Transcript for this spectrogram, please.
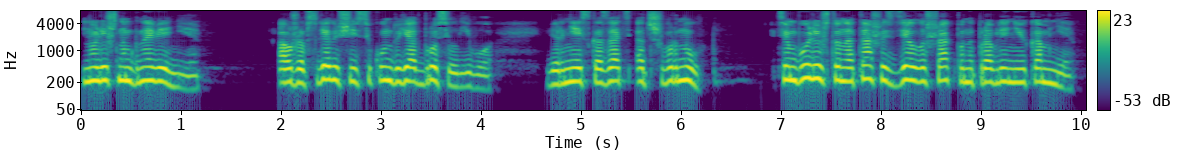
но лишь на мгновение, а уже в следующую секунду я отбросил его, вернее сказать, отшвырнул. Тем более, что Наташа сделала шаг по направлению ко мне —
